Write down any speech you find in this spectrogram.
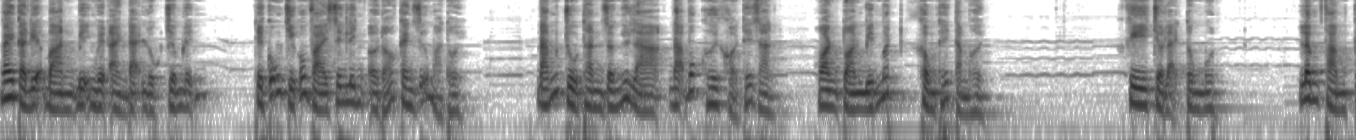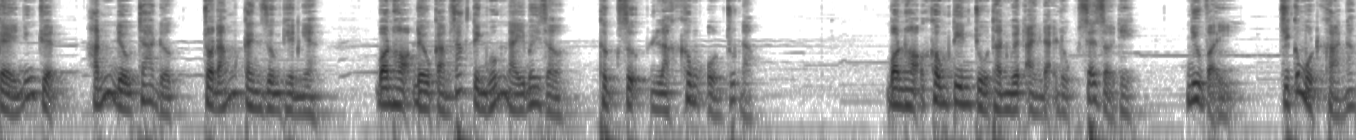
Ngay cả địa bàn bị Nguyệt Ảnh Đại Lục chiếm lĩnh, Thì cũng chỉ có vài sinh linh ở đó canh giữ mà thôi. Đám chủ thần dường như là đã bốc hơi khỏi thế gian, Hoàn toàn biến mất, không thấy tầm hơi. Khi trở lại tông môn, Lâm Phạm kể những chuyện Hắn điều tra được cho đám canh dương thiên nghe. Bọn họ đều cảm giác tình huống này bây giờ Thực sự là không ổn chút nào. Bọn họ không tin chủ thần Nguyệt Ảnh Đại Lục sẽ rời đi. Như vậy, Chỉ có một khả năng,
